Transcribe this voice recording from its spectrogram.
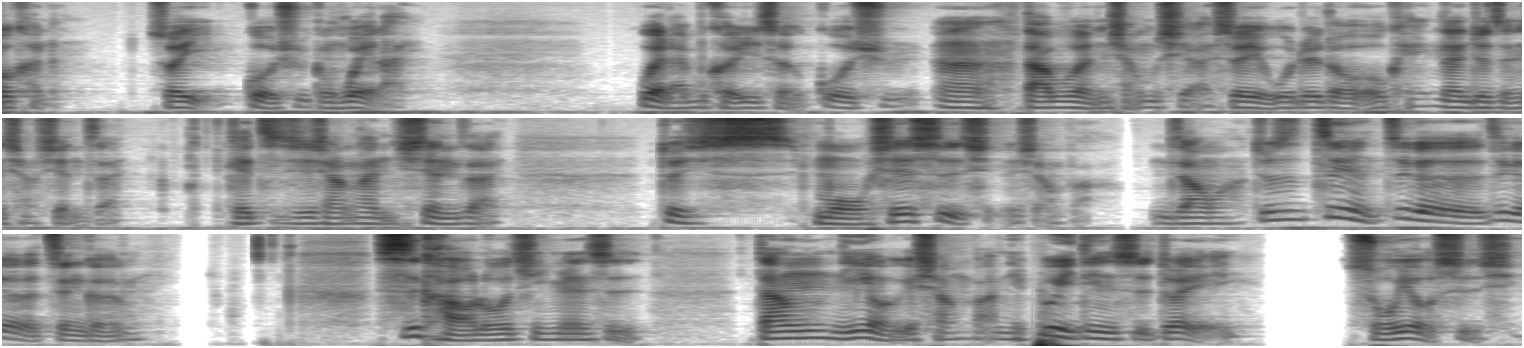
有可能。所以过去跟未来。未来不可预测，过去嗯，大部分人想不起来，所以我觉得都 OK。那你就只能想现在，可以仔细想想你现在对某些事情的想法，你知道吗？就是这这个这个整个思考逻辑里面是，当你有一个想法，你不一定是对所有事情，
